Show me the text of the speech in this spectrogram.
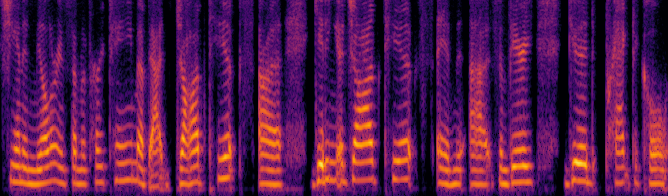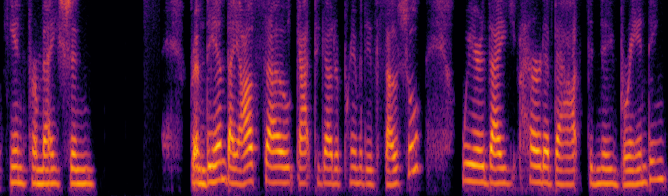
Shannon Miller and some of her team about job tips, uh, getting a job tips, and uh, some very good practical information from them, they also got to go to Primitive Social, where they heard about the new branding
